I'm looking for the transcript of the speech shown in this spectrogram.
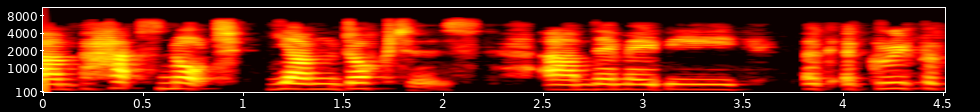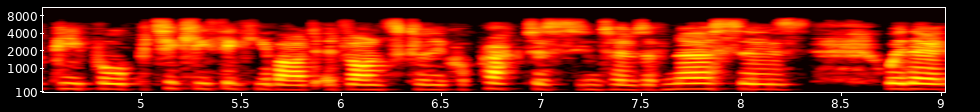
um, perhaps not young doctors. Um, there may be a, a, group of people, particularly thinking about advanced clinical practice in terms of nurses, where they're,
